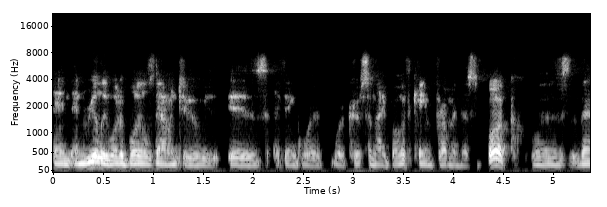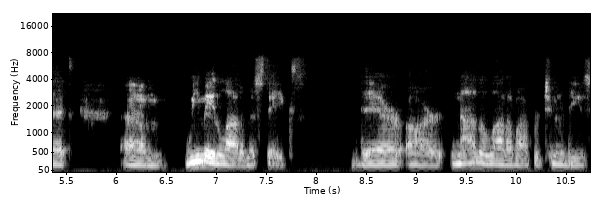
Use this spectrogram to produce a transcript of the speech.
and, and really what it boils down to is I think where, where Chris and I both came from in this book was that um, we made a lot of mistakes. There are not a lot of opportunities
